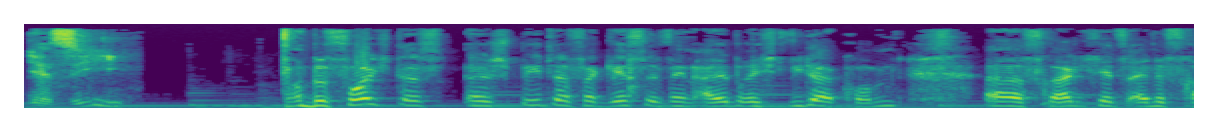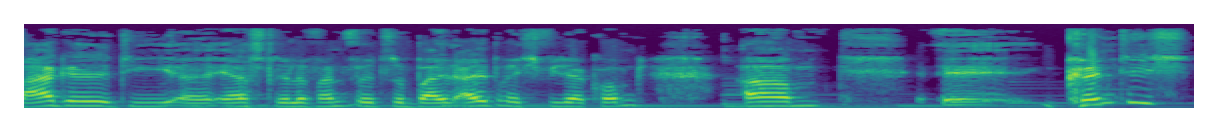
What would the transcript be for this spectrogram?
Ja, sie. Und bevor ich das äh, später vergesse, wenn Albrecht wiederkommt, äh, frage ich jetzt eine Frage, die äh, erst relevant wird, sobald Albrecht wiederkommt. Ähm, äh, könnte ich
